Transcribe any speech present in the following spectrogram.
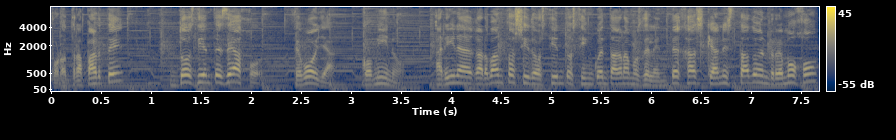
Por otra parte, dos dientes de ajo, cebolla, comino, harina de garbanzos y 250 gramos de lentejas que han estado en remojo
